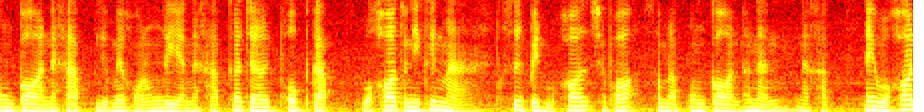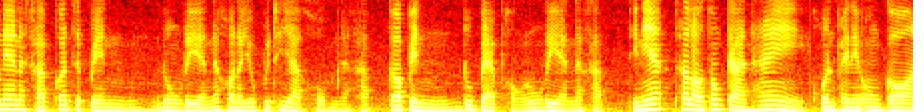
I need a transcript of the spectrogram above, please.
องค์กรนะครับ หรือเมลของโรงเรียนนะครับ ก็จะพบกับหัวข้อตัวนี้ขึ้นมา ซึ่งเป็นหัวข้อเฉพาะสำหรับองค์กรเท่านั้นนะครับ ในหัวข้อนี้นะครับก็จะเป็นโรงเรียนนครนายกวิทยาคมนะครับ ก็เป็นรูปแบบของโรงเรียนนะครับ ทีนี้ถ้าเราต้องการให้คนภายในองค์กร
